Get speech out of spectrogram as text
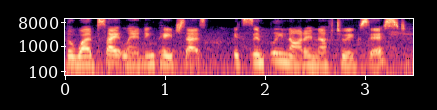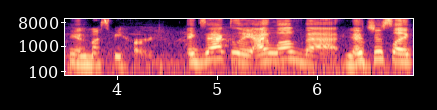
the website landing page says it's simply not enough to exist. Yeah. You must be heard. Exactly. I love that. Yeah. It just like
